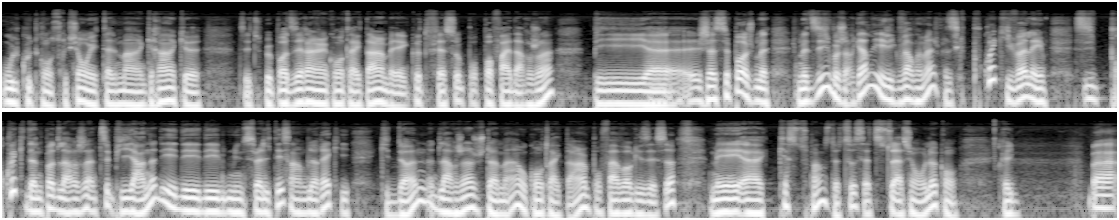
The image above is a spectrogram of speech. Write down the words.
ou le coût de construction est tellement grand que tu ne peux pas dire à un contracteur, ben écoute, fais ça pour pas faire d'argent. Puis, euh, je sais pas, je me, je me dis, je regarde les, gouvernements, je me dis, pourquoi qu'ils veulent, pourquoi qu'ils donnent pas de l'argent? Puis, il y en a des, des, municipalités, semblerait, qui, qui donnent de l'argent justement aux contracteurs pour favoriser ça. Mais euh, qu'est-ce que tu penses de ça, cette situation-là, qu'on, que ben,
